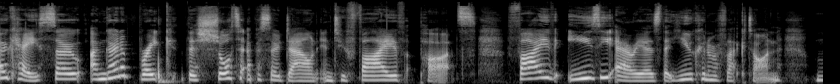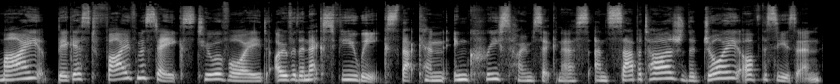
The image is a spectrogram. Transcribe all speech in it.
Okay, so I'm going to break this shorter episode down into five parts. Five easy areas that you can reflect on. My biggest five mistakes to avoid over the next few weeks that can increase homesickness and sabotage the joy of the season.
